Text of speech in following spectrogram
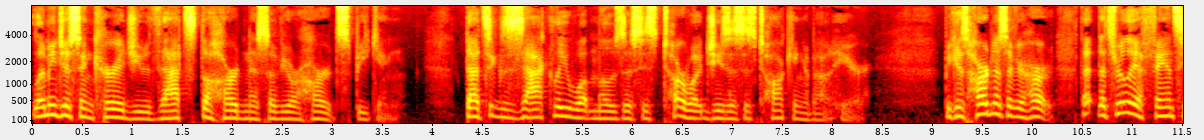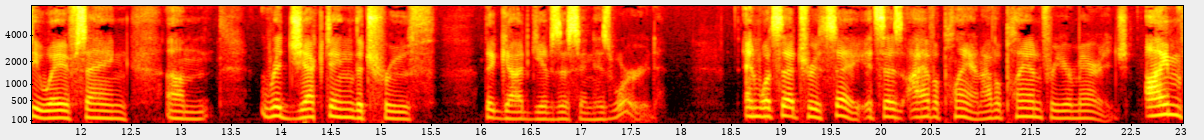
Let me just encourage you, that's the hardness of your heart speaking. That's exactly what Moses is or what Jesus is talking about here. Because hardness of your heart, that, that's really a fancy way of saying um, rejecting the truth that God gives us in his word. And what's that truth say? It says, I have a plan. I have a plan for your marriage. I'm,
